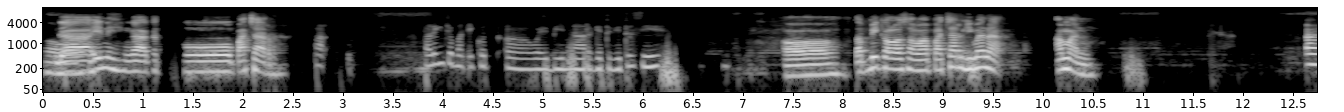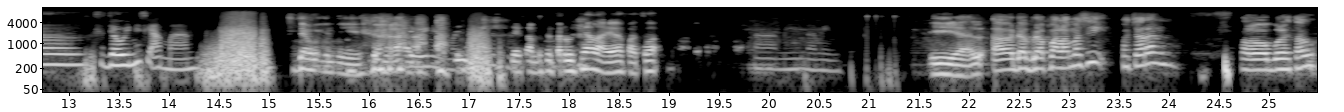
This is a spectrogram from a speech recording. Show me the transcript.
Oh, Nggak ini, nggak ketemu pacar. paling cuman ikut eh, webinar gitu-gitu sih. Oh, tapi kalau sama pacar gimana? Aman? Eh, sejauh ini sih aman. Sejauh ini. Sejauh ini aman. ya sampai seterusnya lah ya fatwa. Amin, amin. iya. Eh, udah berapa lama sih pacaran? Kalau boleh tahu?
